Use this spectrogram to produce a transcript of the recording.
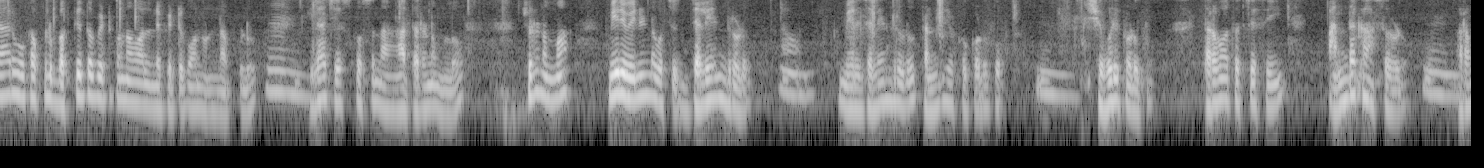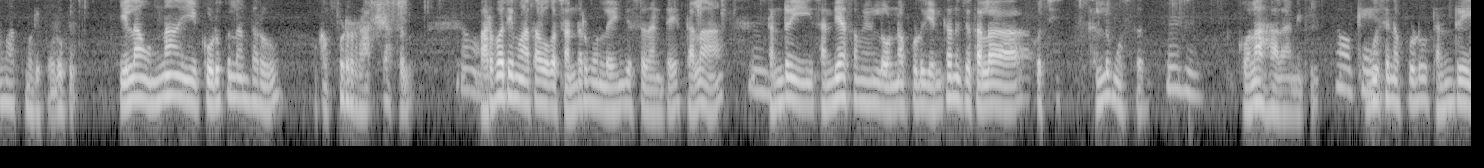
గారు ఒకప్పుడు భక్తితో పెట్టుకున్న వాళ్ళని పెట్టుకొని ఉన్నప్పుడు. ఇలా చేసుకొస్తున్న ఆ తరుణంలో చూడండమ్మా మీరు వినిండవచ్చు జలేంద్రుడు. మీరు జలేంద్రుడు తండ్రి యొక్క కొడుకు. శివుడి కొడుకు తర్వాత వచ్చేసి అంధకాసురుడు. పరమాత్ముడి కొడుకు ఇలా ఉన్న ఈ కొడుకులందరూ ఒకప్పుడు రాక్షసులు. పార్వతీమాత ఒక సందర్భంలో ఏం చేస్తుందంటే తల. తండ్రి సంధ్యా సమయంలో ఉన్నప్పుడు వెనక నుంచి తల వచ్చి కళ్ళు మూస్తుంది. కోలాహలానికి. మూసినప్పుడు తండ్రి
